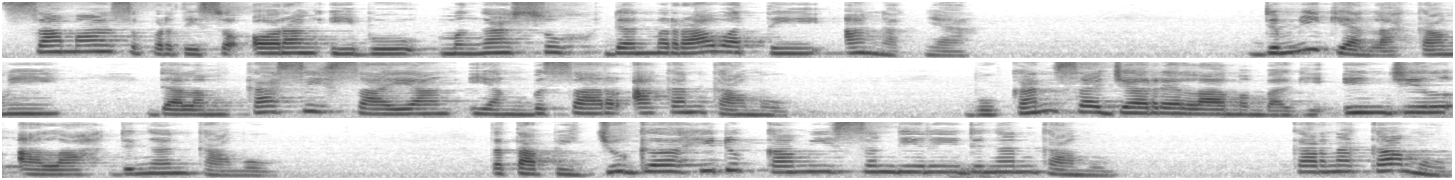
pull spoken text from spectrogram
sama seperti seorang ibu mengasuh dan merawati anaknya. Demikianlah kami dalam kasih sayang yang besar akan kamu, bukan saja rela membagi Injil Allah dengan kamu tetapi juga hidup kami sendiri dengan kamu, karena kamu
